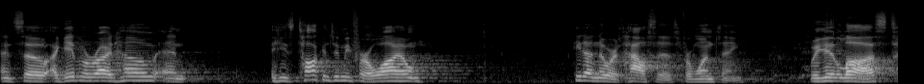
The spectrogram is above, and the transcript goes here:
And so I gave him a ride home, and he's talking to me for a while. He doesn't know where his house is, for one thing. We get lost,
